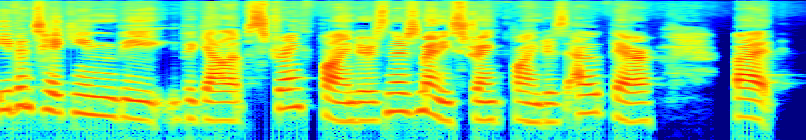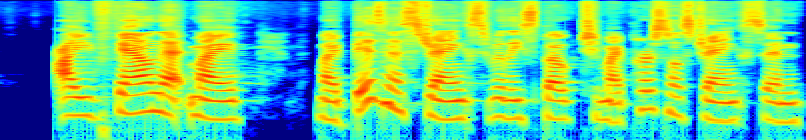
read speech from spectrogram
even taking the, the Gallup Strength Finders, and there's many strength finders out there. But I found that my my business strengths really spoke to my personal strengths and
